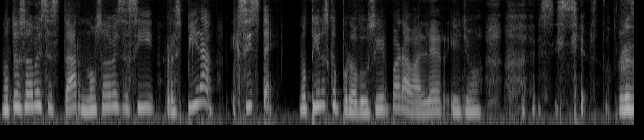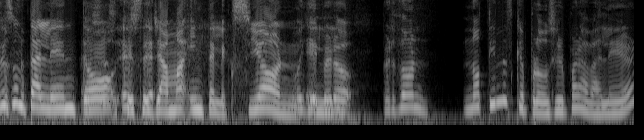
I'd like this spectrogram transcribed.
no te sabes estar, no sabes así, respira, existe. No tienes que producir para valer. Y yo, sí, es cierto. Pero ese es un talento que se llama intelección. Oye, pero, perdón, ¿no tienes que producir para valer?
